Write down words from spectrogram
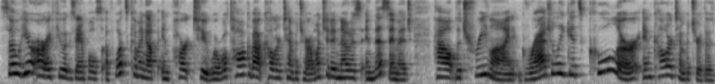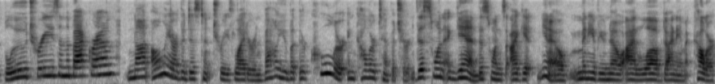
So here are a few examples of what's coming up in part two, where we'll talk about color temperature. I want you to notice in this image how the tree line gradually gets cooler in color temperature. Those blue trees in the background, not only are the distant trees lighter in value, but they're cooler in color temperature. This one, again, this one's, I get, you know, many of you know I love dynamic color,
